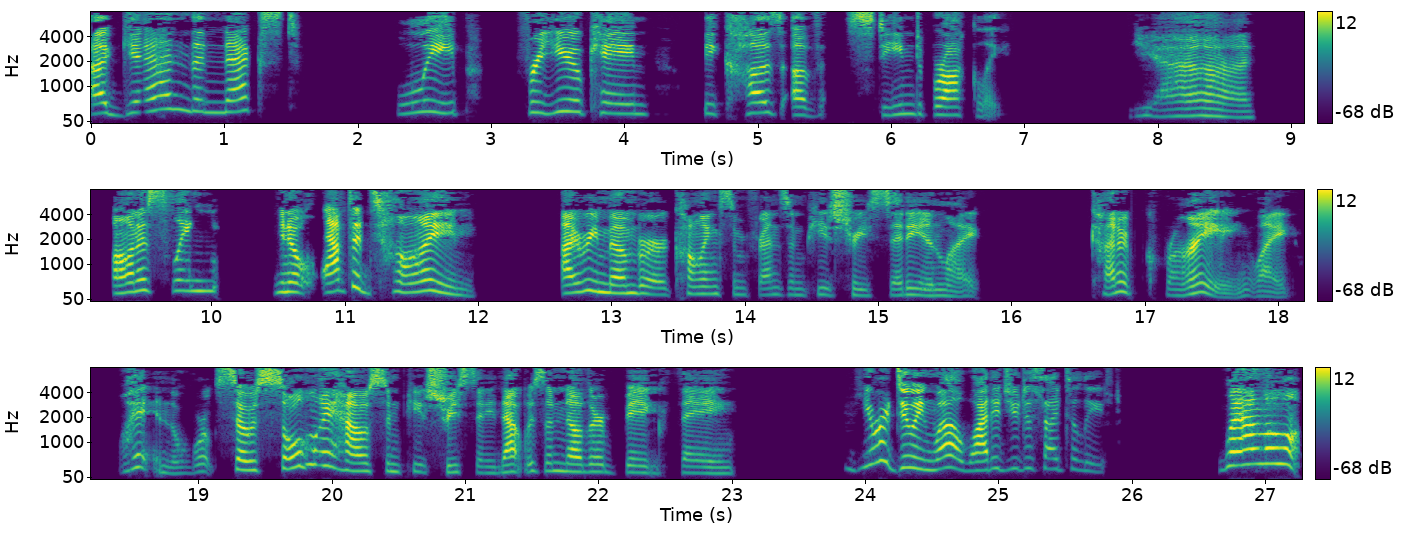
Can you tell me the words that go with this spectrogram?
again, the next leap for you came because of steamed broccoli. Yeah. Honestly, you know, at the time, I remember calling some friends in Peachtree City and like kind of crying, like, what in the world? So sold my house in Peachtree City. That was another big thing. You were doing well. Why did you decide to leave? Well,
